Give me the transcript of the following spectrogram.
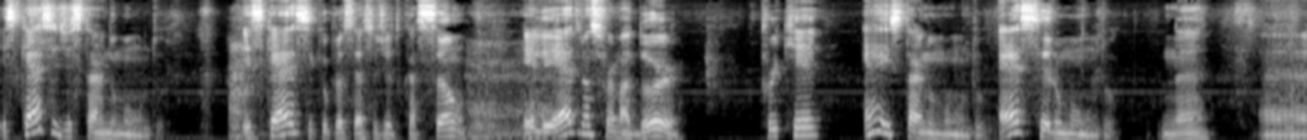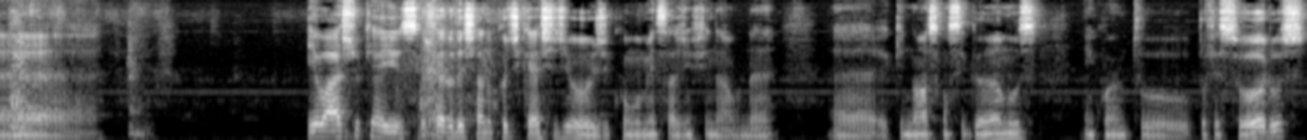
esquece de estar no mundo, esquece que o processo de educação ele é transformador porque é estar no mundo, é ser o mundo, né? É... Eu acho que é isso que eu quero deixar no podcast de hoje como mensagem final, né? É... Que nós consigamos, enquanto professores,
